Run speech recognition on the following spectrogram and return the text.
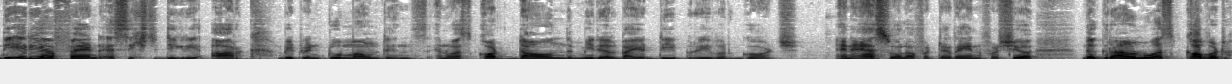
The area fanned a 60 degree arc between two mountains and was cut down the middle by a deep river gorge. An asshole of a terrain for sure. The ground was covered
